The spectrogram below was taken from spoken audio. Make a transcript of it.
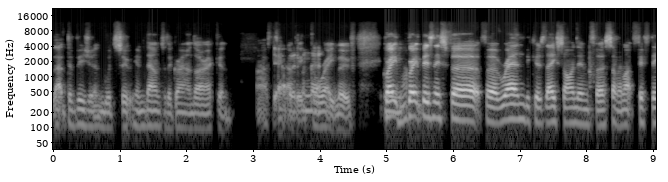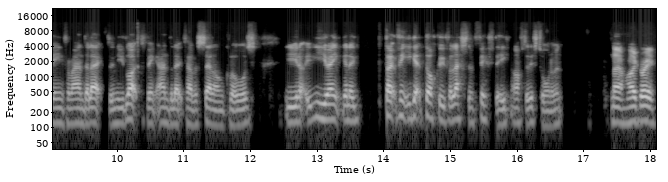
that division would suit him down to the ground. I reckon. I think Yeah, that'd be a it? great move. Great, Mhm. great business for for Rennes because they signed him for something like fifteen from Anderlecht, and you'd like to think Anderlecht have a sell-on clause. You know, you ain't gonna. Don't think you get Doku for less than fifty after this tournament. No, I agree.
